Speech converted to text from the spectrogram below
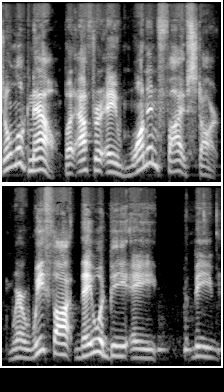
Don't look now, but after a one in five start, where we thought they would be a be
